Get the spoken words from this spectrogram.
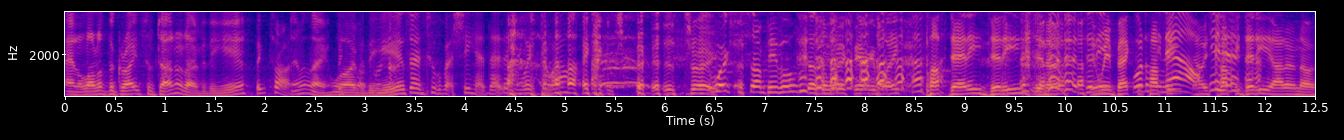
And a lot of the greats have done it over the year. Big time. Haven't they? Well, Big over time. the years. Don't talk about she had that. That doesn't work so well. True. It works for some people, doesn't work for everybody. Puff Daddy, Diddy, you know. Diddy. Then went back What to is he Puffy. now? he's Yeah. Puffy Diddy, I don't know.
